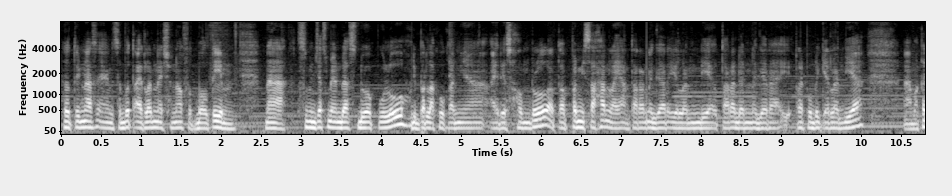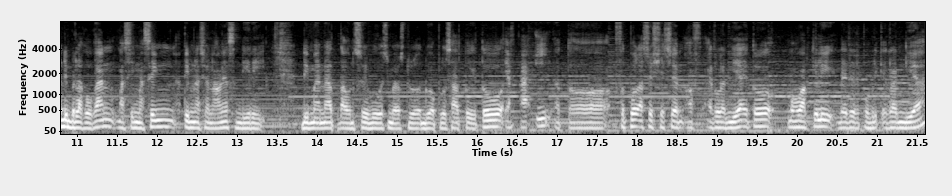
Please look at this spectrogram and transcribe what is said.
Satu timnas yang disebut Ireland National Football Team. Nah semenjak 1920 diberlakukannya Irish Home Rule atau pemisahan lah ya antara negara Irlandia Utara dan negara Republik Irlandia. Nah maka diberlakukan masing-masing tim nasionalnya sendiri. Di mana tahun 1921 itu FAI atau Football Association of Irlandia itu mewakili dari Republik Irlandia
